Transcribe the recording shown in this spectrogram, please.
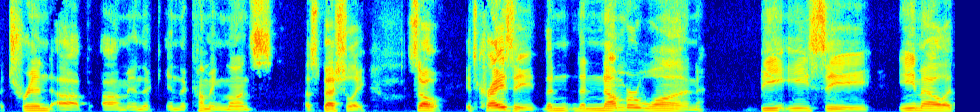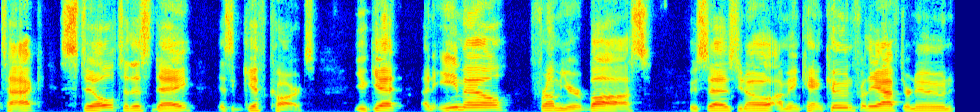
a trend up um, in the in the coming months, especially. So it's crazy. the The number one BEC email attack still to this day is gift cards. You get an email from your boss who says, you know, I'm in Cancun for the afternoon.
